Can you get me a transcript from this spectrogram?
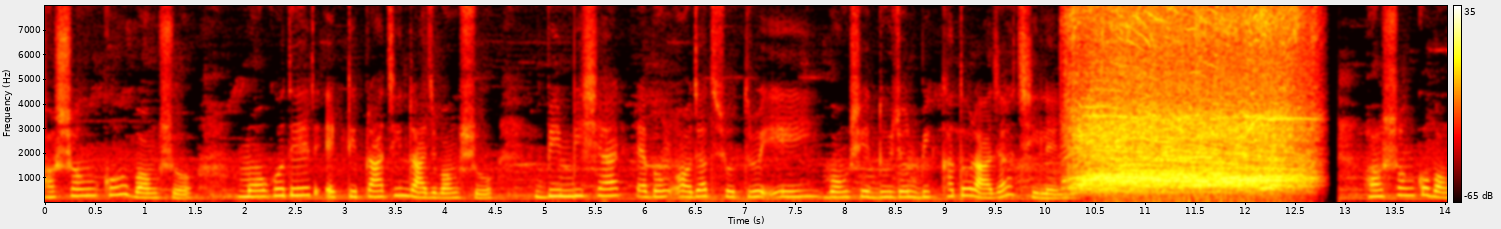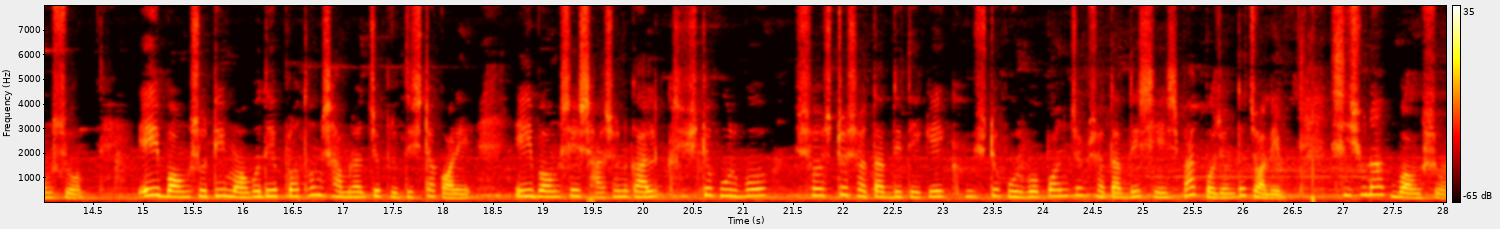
হর্ষঙ্ক বংশ। মগধের একটি প্রাচীন রাজবংশ। বিম্বিসার এবং অজাতশত্রু এই বংশের দুজন বিখ্যাত রাজা ছিলেন। হর্ষঙ্ক বংশ। এই বংশটি মগধে প্রথম সাম্রাজ্য প্রতিষ্ঠা করে। এই বংশের শাসনকাল খ্রিস্টপূর্ব ষষ্ঠ শতাব্দী থেকে খ্রিস্টপূর্ব পঞ্চম শতাব্দীর শেষ ভাগ পর্যন্ত চলে। শিশুনাগ বংশ।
